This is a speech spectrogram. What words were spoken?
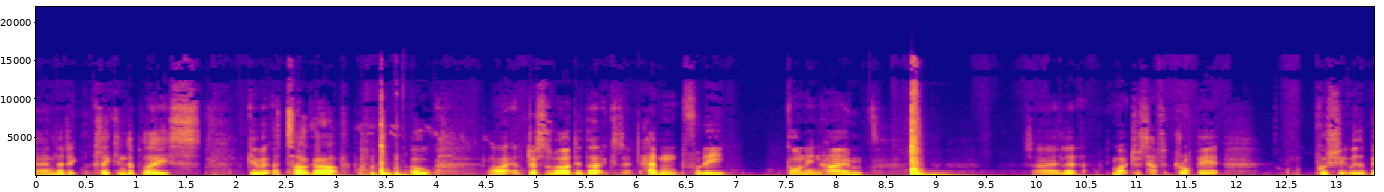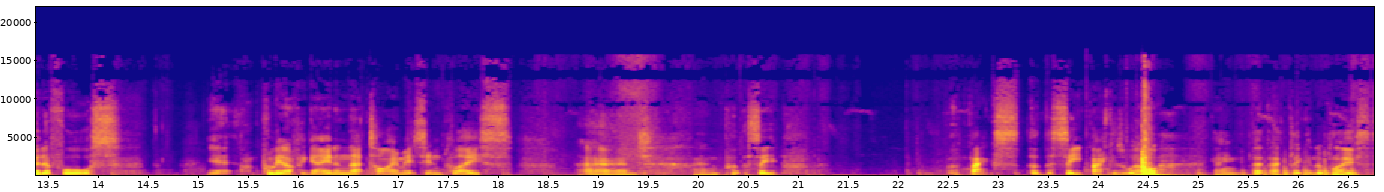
and let it click into place. Give it a tug up. Oh like just as well I did that because it hadn't fully gone in home. So let you might just have to drop it push it with a bit of force. Yeah pull it up again and that time it's in place. And and put the seat backs of the seat back as well. Again let that click into place.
